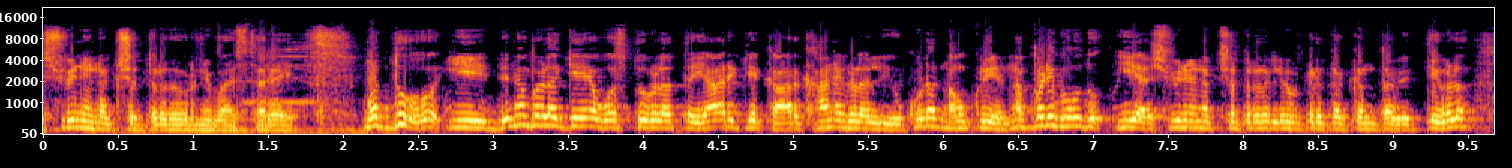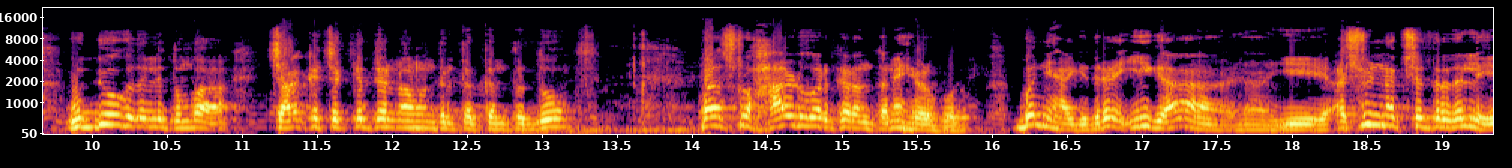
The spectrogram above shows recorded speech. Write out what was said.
ಅಶ್ವಿನಿ ನಕ್ಷತ್ರದವರು ನಿಭಾಯಿಸ್ತಾರೆ. ಮತ್ತು ಈ ದಿನಬಳಕೆಯ ವಸ್ತುಗಳ ತಯಾರಿಕೆ ಕಾರ್ಖಾನೆಗಳಲ್ಲಿಯೂ ಕೂಡ ನೌಕರಿಯನ್ನ ಪಡಿಬಹುದು. ಈ ಅಶ್ವಿನಿ ನಕ್ಷತ್ರದಲ್ಲಿ ಹುಟ್ಟಿರ್ತಕ್ಕಂಥ ವ್ಯಕ್ತಿಗಳು ಉದ್ಯೋಗದಲ್ಲಿ ತುಂಬಾ ಚಾಕಚಕ್ಯತೆಯನ್ನ ಹೊಂದಿರತಕ್ಕಂಥದ್ದು. ಬಹಳಷ್ಟು ಹಾರ್ಡ್ ವರ್ಕರ್ ಅಂತಾನೆ ಹೇಳ್ಬೋದು. ಬನ್ನಿ ಹಾಗಿದ್ರೆ ಈಗ ಈ ಅಶ್ವಿನ್ ನಕ್ಷತ್ರದಲ್ಲಿ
